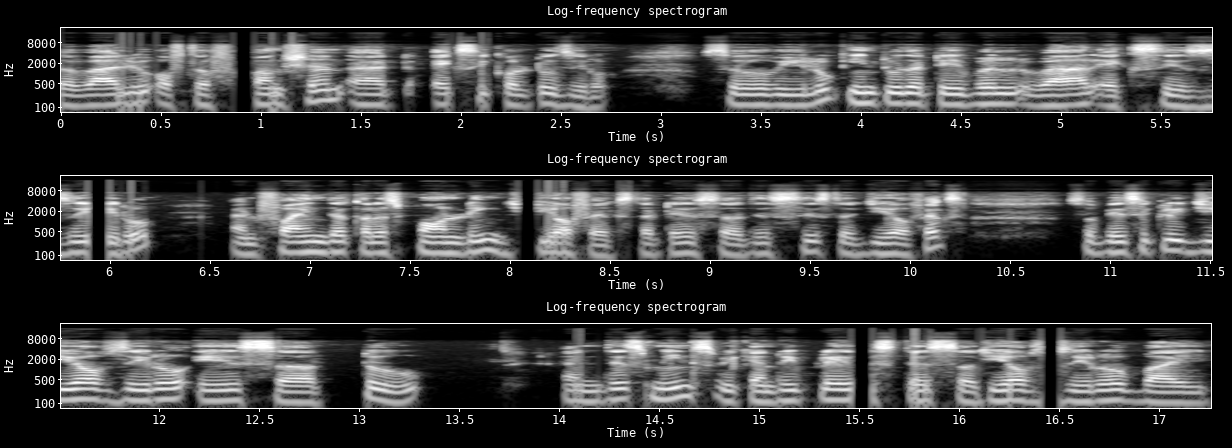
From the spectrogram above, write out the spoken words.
the value of the function at x equal to 0 so we look into the table where x is 0 and find the corresponding g of x. That is uh, this is the g of x. So basically g of 0 is uh, 2 and this means we can replace this uh, g of 0 by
